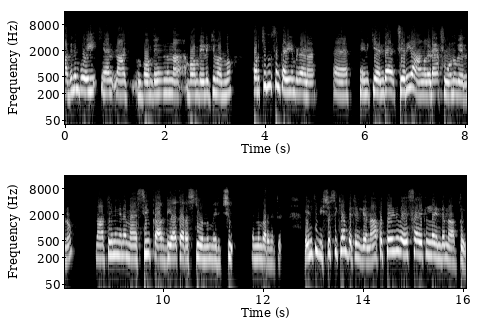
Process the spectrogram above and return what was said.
അതിനും പോയി ഞാൻ ബോംബെയിൽ നിന്ന് ബോംബെയിലേക്ക് വന്നു. കുറച്ചു ദിവസം കഴിയുമ്പോഴാണ് എനിക്ക് എന്റെ ചെറിയ ആങ്ങളുടെ ഫോണ് വരുന്നു. നാത്തൂന് ഇങ്ങനെ മാസീവ് കാർഡിയാക്ക് അറസ്റ്റ് വന്നു മരിച്ചു എന്നും പറഞ്ഞിട്ട്. എനിക്ക് വിശ്വസിക്കാൻ പറ്റുന്നില്ല. നാപ്പത്തേഴ് വയസ്സായിട്ടുള്ള എന്റെ നാത്തൂൻ.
